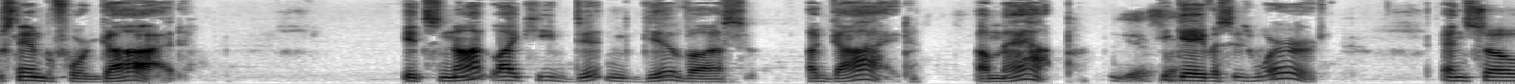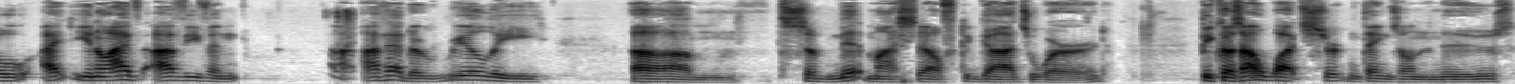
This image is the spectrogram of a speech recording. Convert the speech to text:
stand before God, it's not like He didn't give us a guide, a map. Yes. He sir. gave us His Word, and so I, you know, I've I've even I've had to really um, submit myself to God's Word because I'll watch certain things on the news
